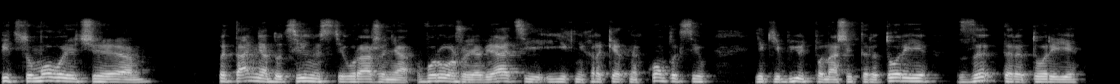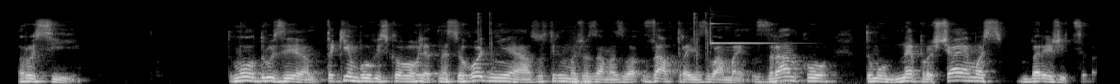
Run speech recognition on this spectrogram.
підсумовуючи питання доцільності ураження ворожої авіації і їхніх ракетних комплексів, які б'ють по нашій території з території Росії. Тому, друзі, таким був військовий огляд на сьогодні. Зустрінемося з вами завтра і з вами зранку. Тому не прощаємось, бережіть себе.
